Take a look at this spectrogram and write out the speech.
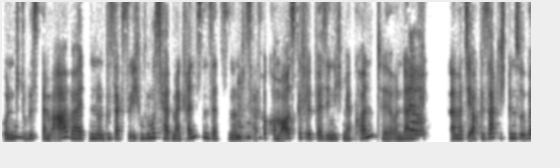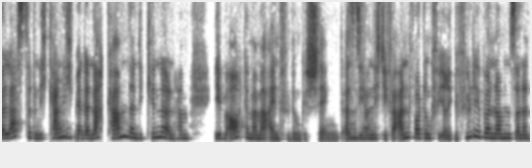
und mhm. du bist beim Arbeiten und du sagst, ich muss halt mal Grenzen setzen und mhm. ist halt vollkommen ausgeflippt, weil sie nicht mehr konnte. Und dann ja ähm, hat sie auch gesagt, ich bin so überlastet und ich kann nicht mhm. mehr. Und danach kamen dann die Kinder und haben eben auch der Mama Einfühlung geschenkt. Also sie haben nicht die Verantwortung für ihre Gefühle übernommen, sondern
